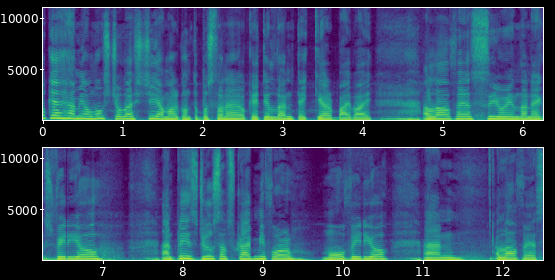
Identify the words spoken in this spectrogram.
ওকে আমি অলমোস্ট চলে আসছি আমার গন্তব্যস্থানে। Okay till then take care bye bye আল্লাহ হাফেজ see you in the next video and please do subscribe me for more video and আল্লাহ Hafiz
